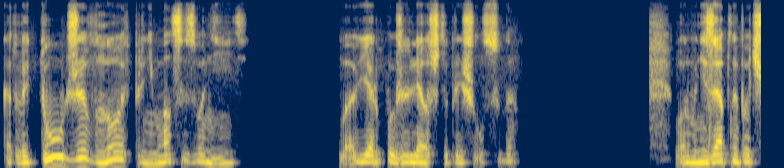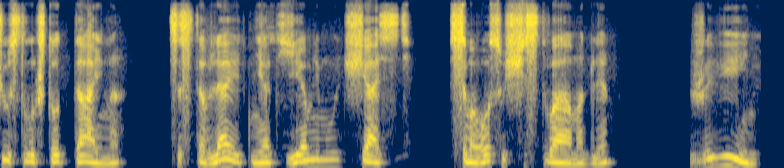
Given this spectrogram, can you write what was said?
который тут же вновь принимался звонить. Флавьер пожалел, что пришел сюда. Он внезапно почувствовал, что тайна составляет неотъемлемую часть самого существа Мадлен. Живинь,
